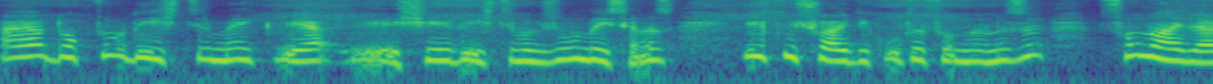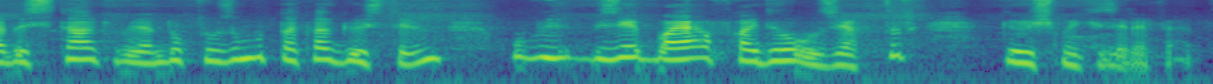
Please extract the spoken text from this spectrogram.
Eğer doktor değiştirmek veya e, şehir değiştirmek zorundaysanız ilk 3 aydaki ultrasonlarınızı son aylarda sizi takip eden doktorunuza mutlaka gösterin. Bu bize bayağı faydalı olacaktır. Görüşmek üzere efendim.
